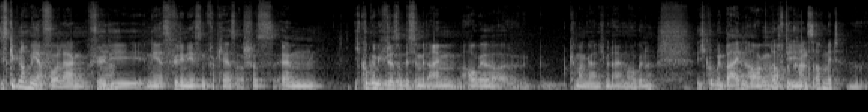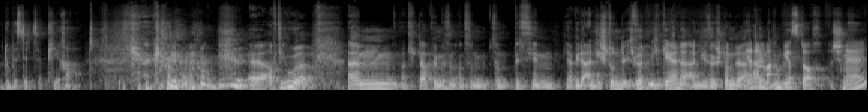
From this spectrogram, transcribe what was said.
es gibt noch mehr Vorlagen für, ja. die, für den nächsten Verkehrsausschuss. Ähm, ich gucke nämlich wieder so ein bisschen mit einem Auge, kann man gar nicht mit einem Auge, ne? Ich gucke mit beiden Augen Doch, auf die... Doch, du kannst auch mit... Du bist jetzt der Pirat. äh, auf die Uhr. Ähm, und ich glaube, wir müssen uns so, so, ein bisschen ja, wieder an die Stunde... Ich würde mich gerne an diese Stunde Ja, dann machen wir es doch schnell.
